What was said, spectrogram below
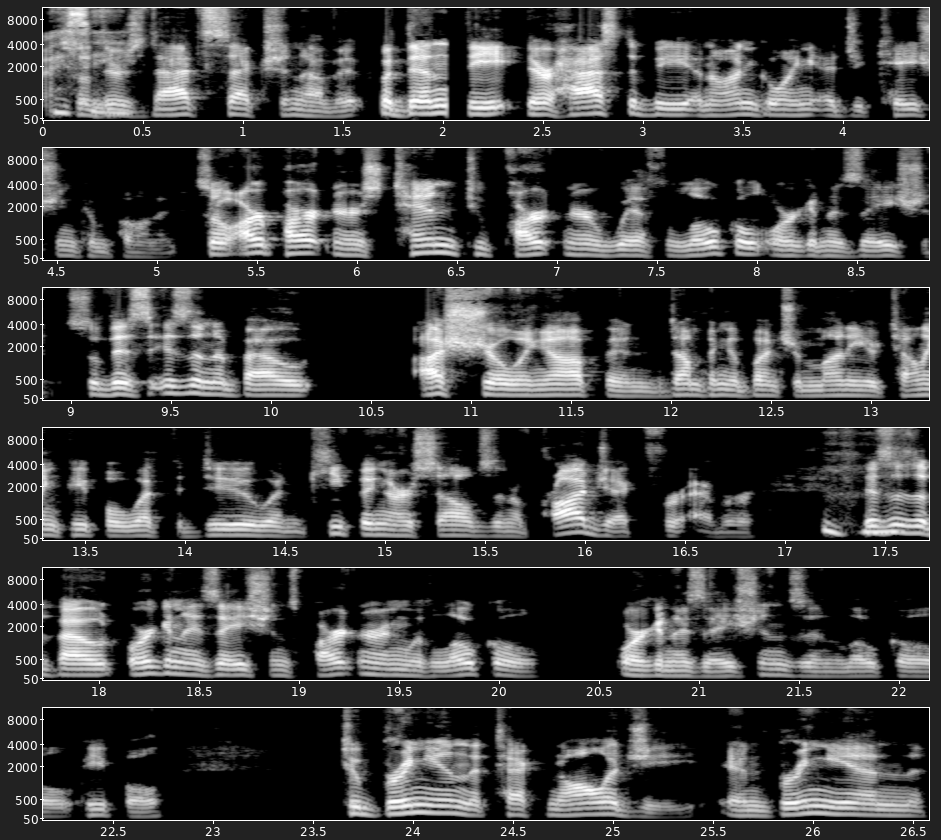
I so see. there's that section of it but then the there has to be an ongoing education component so our partners tend to partner with local organizations so this isn't about us showing up and dumping a bunch of money or telling people what to do and keeping ourselves in a project forever. Mm-hmm. This is about organizations partnering with local organizations and local people to bring in the technology and bring in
